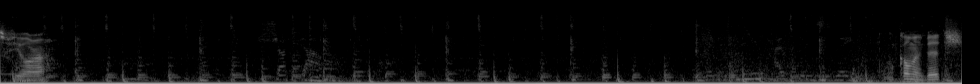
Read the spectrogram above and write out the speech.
is Fiora. I'm coming, bitch.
